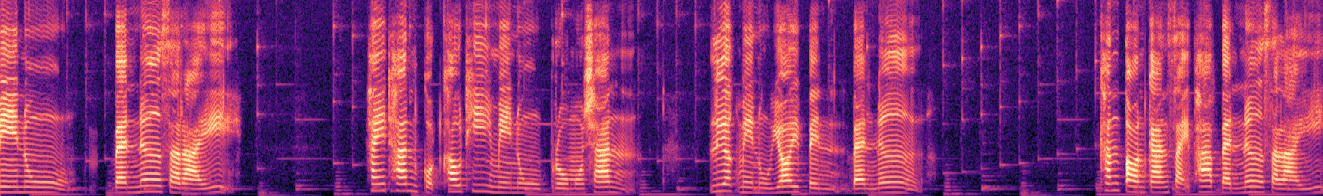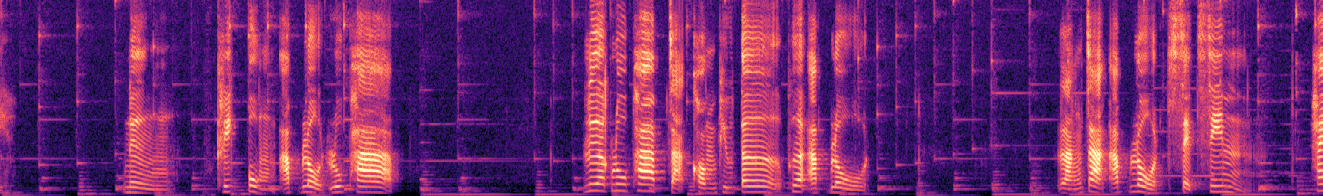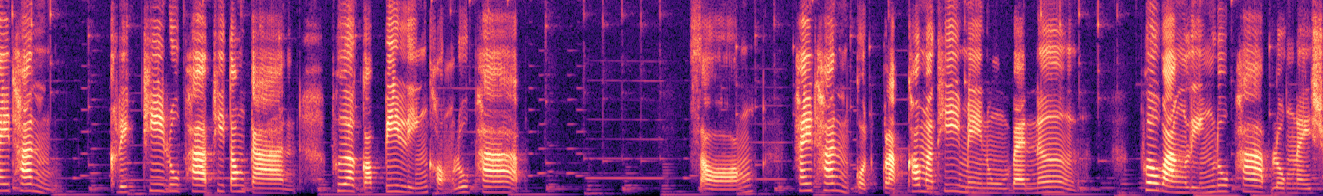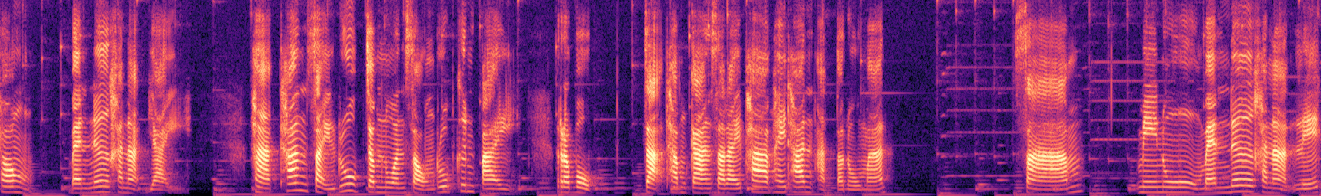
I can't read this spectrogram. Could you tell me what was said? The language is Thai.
เมนูแบนเนอร์สไลด์ให้ท่านกดเข้าที่เมนูโปรโมชั่น เลือกเมนูย่อยเป็นแบนเนอร์ขั้นตอนการใส่ภาพแบนเนอร์สไลด์ 1. คลิกปุ่มอัปโหลดรูปภาพ เลือกรูปภาพจากคอมพิวเตอร์เพื่ออัปโหลด หลังจากอัปโหลดเสร็จสิ้น ให้ท่านคลิกที่รูปภาพที่ต้องการ เพื่อ Copy ลิงก์ของรูปภาพ 2. ให้ท่านกดกลับเข้ามาที่เมนูแบนเนอร์เพื่อวางลิงก์รูปภาพลงในช่องแบนเนอร์ขนาดใหญ่ หากท่านใส่รูปจำนวน 2 รูปขึ้นไป ระบบ จะทำการสไลด์ภาพให้ท่านอัตโนมัติ 3. เมนูแบนเนอร์ขนาดเล็ก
